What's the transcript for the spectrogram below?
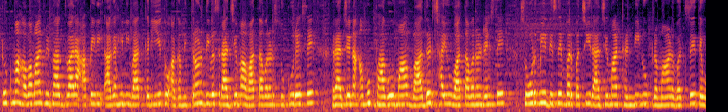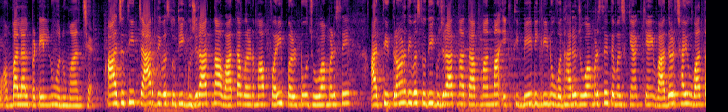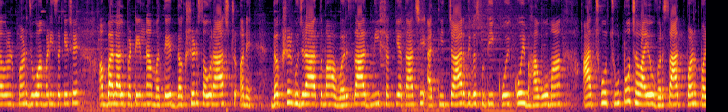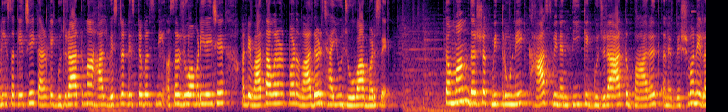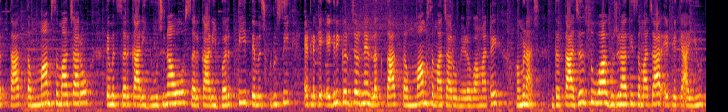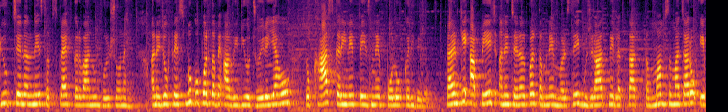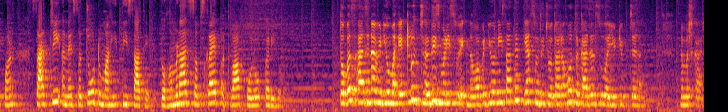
ટૂંકમાં હવામાન વિભાગ દ્વારા આપેલી આગાહીની વાત કરીએ તો આગામી ત્રણ દિવસ રાજ્યમાં વાતાવરણ સૂકું રહેશે. રાજ્યના અમુક ભાગોમાં વાદળછાયું વાતાવરણ રહેશે. સોળમી ડિસેમ્બર પછી રાજ્યમાં ઠંડીનું પ્રમાણ વધશે તેવું અંબાલાલ પટેલનું અનુમાન છે. આજથી ચાર દિવસ સુધી ગુજરાતના વાતાવરણમાં ફરી પલટો જોવા મળશે. આજથી ત્રણ દિવસ સુધી ગુજરાતના તાપમાનમાં એકથી બે ડિગ્રીનો વધારો જોવા મળશે તેમજ ક્યાંક ક્યાંય વાદળછાયું વાતાવરણ પણ જોવા મળી શકે છે. અંબાલાલ પટેલના મતે દક્ષિણ સૌરાષ્ટ્ર અને દક્ષિણ ગુજરાતમાં વરસાદની શક્યતા છે. આજથી ચાર દિવસ સુધી કોઈ કોઈ ભાગોમાં આછો છૂટો છવાયો વરસાદ પણ પડી શકે છે, કારણ કે ગુજરાતમાં હાલ વેસ્ટર્ન ડિસ્ટર્બન્સની અસર જોવા મળી રહી છે અને વાતાવરણ પણ વાદળછાયું જોવા મળશે. તમામ દર્શક મિત્રોને ખાસ વિનંતી કે ગુજરાત, ભારત અને વિશ્વને લગતા તમામ સમાચારો તેમજ સરકારી યોજનાઓ, સરકારી ભરતી તેમજ કૃષિ એટલે કે એગ્રીકલ્ચરને લગતા તમામ સમાચારો મેળવવા માટે હમણાં જ ધ કાજલ સુવા ગુજરાતી સમાચાર એટલે કે આ યુટ્યુબ ચેનલને સબસ્ક્રાઇબ કરવાનું ભૂલશો નહીં. અને જો ફેસબુક ઉપર તમે આ વીડિયો જોઈ રહ્યા હો, તો ખાસ કરીને પેજને ફોલો કરી દેજો. કારણ કે આ પેજ અને ચેનલ પર તમને મળશે ગુજરાતને લગતા તમામ સમાચારો એ પણ સાચી અને સચોટ માહિતી સાથે. તો હમણાં જ સબસ્ક્રાઇબ અથવા ફોલો કરી લો. તો બસ આજના વિડીયોમાં એટલું જ. જલ્દી જ મળીશું એક નવા વિડીયોની સાથે. ત્યાં સુધી જોતા રહો ધ કાજલ સુવા યુટ્યુબ ચેનલ. નમસ્કાર.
